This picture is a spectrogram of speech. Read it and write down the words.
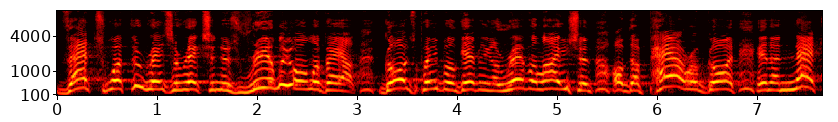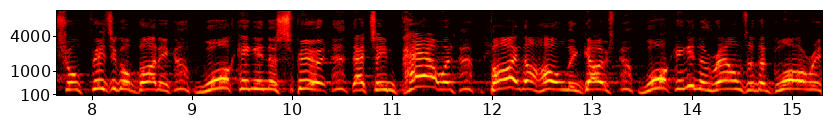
That's what the resurrection is really all about. God's people getting a revelation of the power of God in a natural physical body, walking in the Spirit that's empowered by the Holy Ghost, walking in the realms of the glory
